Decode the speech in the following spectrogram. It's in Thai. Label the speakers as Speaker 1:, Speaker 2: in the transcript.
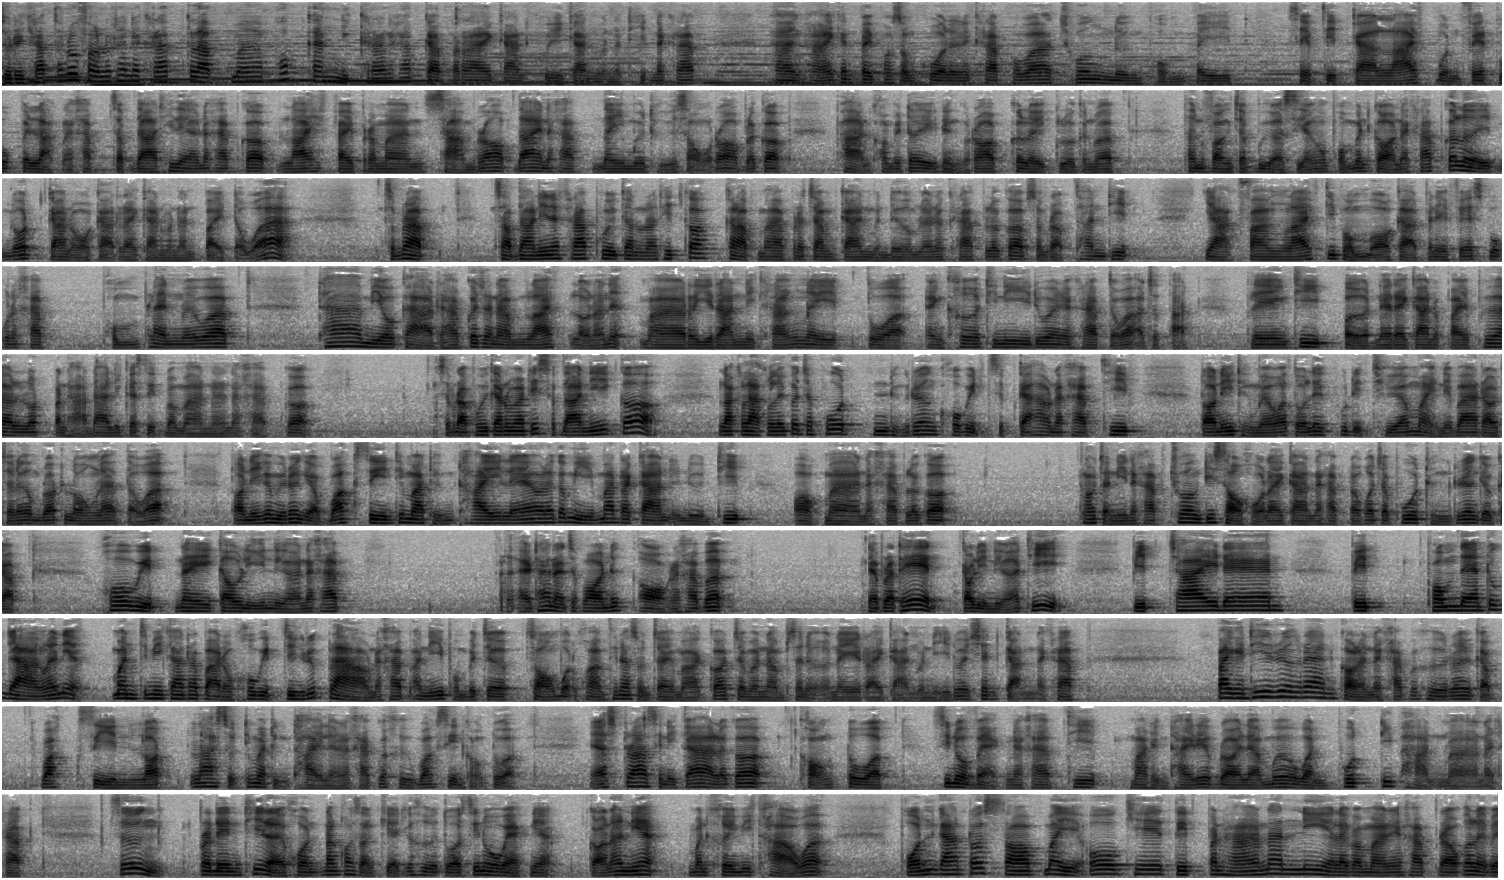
Speaker 1: สวัสดีครับท่านผู้ฟังทุกท่านนะครับ กลับมาพบกันอีกครั้งนะครับ กับรายการคุยกันวันอาทิตย์นะครับ ห่างหายกันไปพอสมควรเลยนะครับ เพราะว่าช่วงหนึ่งผมไปเสพติดการไลฟ์บน Facebook เป็นหลักนะครับ สัปดาห์ที่แล้วนะครับ ก็ไลฟ์ไปประมาณ 3 รอบได้นะครับ ในมือถือ 2 รอบ แล้วก็ผ่านคอมพิวเตอร์อีก 1 รอบก็เลยกลัวกันว่าท่านฟังจะเบื่อเสียงของผมเป็นก่อนนะครับ ก็เลยลดการออกอากาศรายการวันนั้นไป แต่ว่าสำหรับ สัปดาห์นี้นะครับ คุยกันวันอาทิตย์ก็กลับมาประจำการเหมือนเดิมแล้วนะครับ แล้วก็สำหรับท่านที่อยากฟังไลฟ์ที่ผมออกอากาศไปใน Facebook นะครับ ผมแพลนไว้ว่าถ้ามีโอกาสนะครับก็จะนำไลฟ์เหล่านั้นเนี่ยมารีรันอีกครั้งในตัว Anchor ที่นี่ด้วยนะครับ แต่ว่าอาจจะตัดเพลงที่เปิดในรายการออกไป เพื่อลดปัญหาด้านลิขสิทธิ์ประมาณนั้นนะครับ ก็สำหรับคุยกันวันอาทิตย์สัปดาห์นี้ก็หลักๆ เลยก็จะพูดถึงเรื่องโควิด -19 นะครับที่ ตอนนี้ถึงแม้ว่าตัวเลขผู้ติดเชื้อใหม่ในบ้านเราจะเริ่มลดลงแล้ว แต่ว่าตอนนี้ก็มีเรื่องเกี่ยวกับวัคซีนที่มาถึงไทยแล้ว แล้วก็มีมาตรการอื่นๆที่ออกมานะครับ แล้วก็นอกจากนี้นะครับช่วงที่ 2 ของรายการนะครับ เราก็จะพูดถึงเรื่องเกี่ยวกับโควิด ในเกาหลีเหนือนะครับหลายท่านอาจจะพอนึกออกนะครับว่าในประเทศเกาหลีเหนือที่ปิดชายแดน ปิด พรมแดนทุกอย่างแล้วเนี่ยมันจะมีการระบาดของโควิดจริงหรือเปล่านะครับ อันนี้ผมไปเจอ 2 บทความที่น่าสนใจมาก็จะมานำเสนอในรายการวันนี้ด้วยเช่นกันนะครับ ไปกันที่เรื่องแรกก่อนเลยนะครับ ก็คือเรื่องกับวัคซีนล็อตล่าสุดที่มาถึงไทยแล้วนะครับ ก็คือวัคซีนของตัว a s t r a z เซ e c a แล้วก็ของตัว s i n o v a c นะครับที่มาถึงไทยเรียบร้อยแล้วเมื่อวันพุธที่ผ่านมานะครับ ซึ่งประเด็นที่หลายคนตั้งข้อสังเกตก็คือตัว s i n o v a c เนี่ยก่อนหน้านี้มันเคยมีข่าวว่า ผลการทดสอบไม่โอเค ติดปัญหานั่นนี่อะไรประมาณนี้ครับ เราก็เลยไป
